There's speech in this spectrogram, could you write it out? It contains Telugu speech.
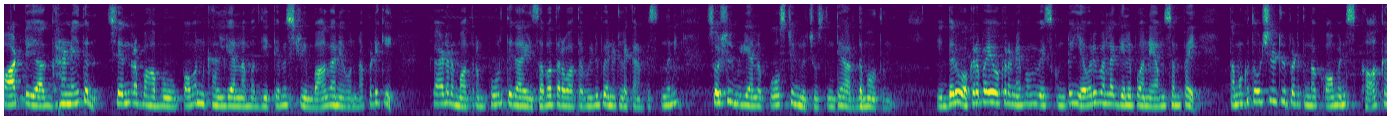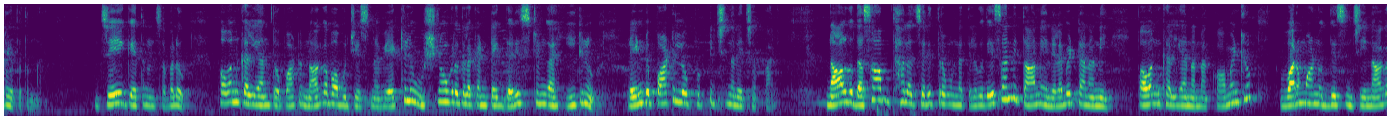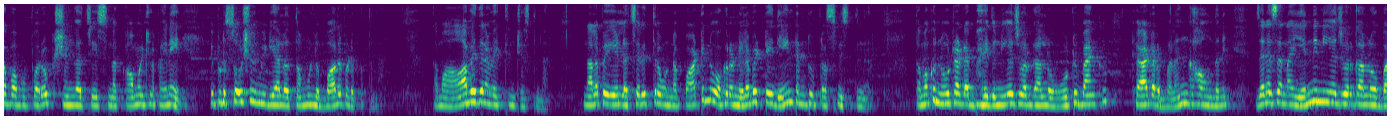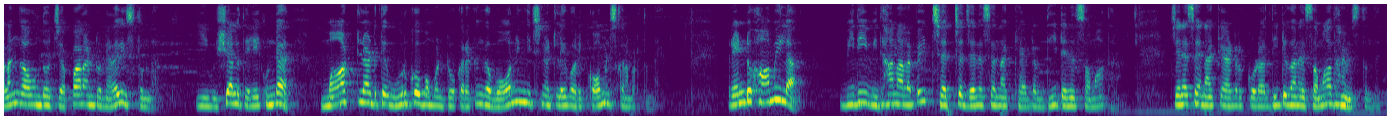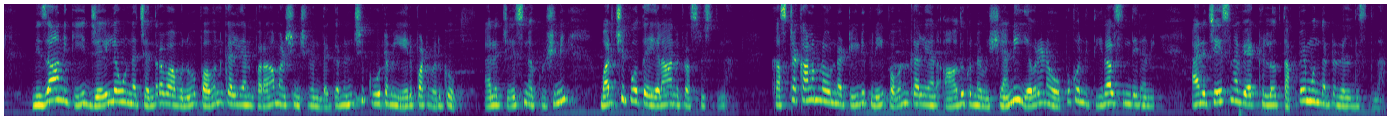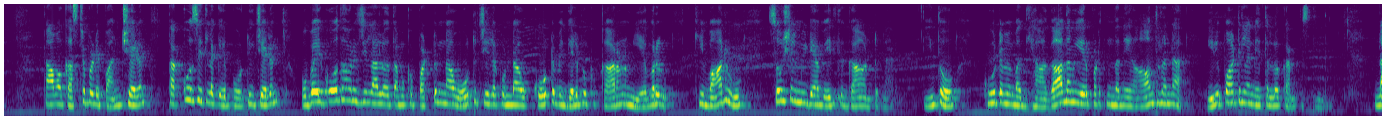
పార్టీ అగ్రనేతలు చంద్రబాబు పవన్ కళ్యాణ్ల మధ్య కెమిస్ట్రీ బాగానే ఉన్నప్పటికీ కేడర్ మాత్రం పూర్తిగా ఈ సభ తర్వాత విడిపోయినట్లే కనిపిస్తుందని సోషల్ మీడియాలో పోస్టింగ్లు చూస్తుంటే అర్థమవుతుంది. ఇద్దరు ఒకరిపై ఒకరు నెపం వేసుకుంటూ ఎవరి వల్ల గెలుపు అనే అంశంపై తమకు తోచినట్లు పెడుతున్న కామెంట్స్ కాకరేపుతున్నాయి. జే గేతనం సభలో పవన్ కళ్యాణ్తో పాటు నాగబాబు చేసిన వ్యాఖ్యలు ఉష్ణోగ్రతల కంటే గరిష్టంగా హీటును రెండు పార్టీల్లో పుట్టించిందనే చెప్పాలి. నాలుగు దశాబ్దాల చరిత్ర ఉన్న తెలుగుదేశాన్ని తానే నిలబెట్టానని పవన్ కళ్యాణ్ అన్న కామెంట్లు వర్మను ఉద్దేశించి నాగబాబు పరోక్షంగా చేసిన కామెంట్లపైనే ఇప్పుడు సోషల్ మీడియాలో తమ్ముళ్ళు బాధపడిపోతున్నారు. తమ ఆవేదన వ్యక్తం చేస్తున్నారు. నలభై ఏళ్ళ చరిత్ర ఉన్న పార్టీని ఒకరు నిలబెట్టేది ఏంటంటూ ప్రశ్నిస్తున్నారు. తమకు నూట డెబ్బై ఐదు నియోజకవర్గాల్లో ఓటు బ్యాంకు క్యాడర్ బలంగా ఉందని జనసేన ఎన్ని నియోజకవర్గాల్లో బలంగా ఉందో చెప్పాలంటూ నిలదీస్తున్నారు. ఈ విషయాలు తెలియకుండా మాట్లాడితే ఊరుకోబోమంటూ ఒక రకంగా వార్నింగ్ ఇచ్చినట్లే వారి కామెంట్స్ కనబడుతున్నాయి. రెండు హామీల విధి విధానాలపై చర్చ జనసేన కేటర్ ధీటైన సమాధానం. జనసేన క్యాడర్ కూడా ధీటుగానే సమాధానం ఇస్తుంది నిజానికి జైల్లో ఉన్న చంద్రబాబును పవన్ కళ్యాణ్ పరామర్శించడం దగ్గర నుంచి కూటమి ఏర్పాటు వరకు ఆయన చేసిన కృషిని మర్చిపోతే ఎలా అని ప్రశ్నిస్తున్నారు. కష్టకాలంలో ఉన్న టీడీపీని పవన్ కళ్యాణ్ ఆదుకున్న విషయాన్ని ఎవరైనా ఒప్పుకొని తీరాల్సిందేనని ఆయన చేసిన వ్యాఖ్యల్లో తప్పేముందంటూ నిలదీస్తున్నారు. తాము కష్టపడి పనిచేయడం తక్కువ సీట్లకే పోటీ చేయడం ఉభయ గోదావరి జిల్లాలో తమకు పట్టున్న ఓటు చీలకుండా కూటమి గెలుపుకు కారణం ఎవరు? కి వారు సోషల్ మీడియా వేదికగా అంటున్నారు. దీంతో కూటమి మధ్య అగాధం ఏర్పడుతుందనే ఆందోళన ఇరు పార్టీల నేతల్లో కనిపిస్తుంది.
